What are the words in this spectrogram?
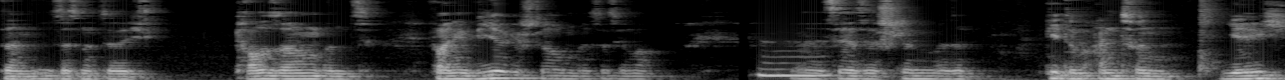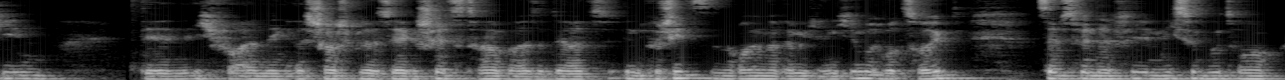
dann ist es natürlich grausam und Vor allem wie er gestorben ist, ist ja noch Mhm. äh, sehr, sehr schlimm. Also geht um Anton Jelchin, den ich vor allen Dingen als Schauspieler sehr geschätzt habe. Also der hat in verschiedensten Rollen hat er mich eigentlich immer überzeugt. Selbst wenn der Film nicht so gut war,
